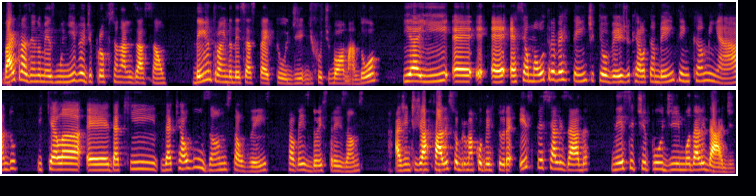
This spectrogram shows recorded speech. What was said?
vai trazendo o mesmo nível de profissionalização dentro ainda desse aspecto de, de futebol amador. E aí, é, é, é, essa é uma outra vertente que eu vejo que ela também tem caminhado e que ela, é, daqui, daqui a alguns anos, talvez, talvez dois, três anos, a gente já fale sobre uma cobertura especializada nesse tipo de modalidade.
